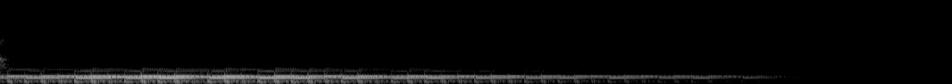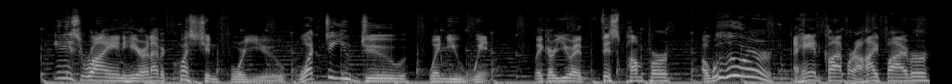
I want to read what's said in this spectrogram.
It is Ryan here, and I have a question for you. What do you do when you win? Like, are you a fist pumper? a woohooer, a hand clapper, a high fiver.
